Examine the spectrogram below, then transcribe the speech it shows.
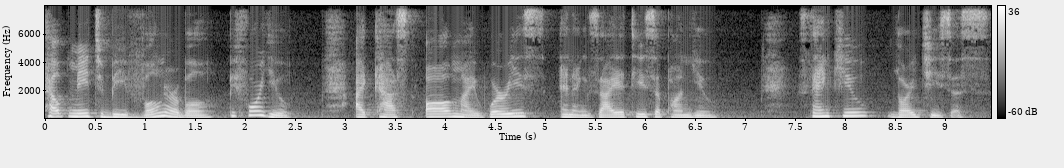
Help me to be vulnerable before you. I cast all my worries and anxieties upon you. Thank you, Lord Jesus.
